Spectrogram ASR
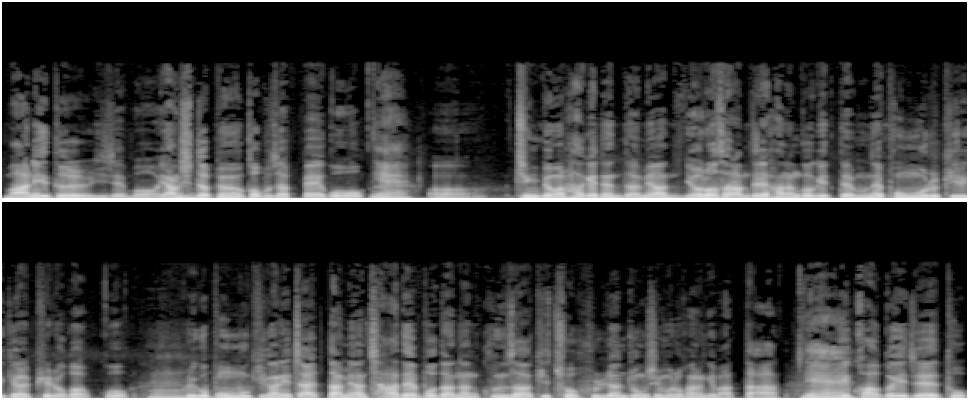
많이들 이제 뭐 양심적 병역 거부자 빼고 예. 어 징병을 하게 된다면 여러 사람들이 하는 거기 때문에 복무를 길게 할 필요가 없고 음. 그리고 복무 기간이 짧다면 자대보다는 군사 기초 훈련 중심으로 가는 게 맞다. 예. 이게 과거에 이제 도,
